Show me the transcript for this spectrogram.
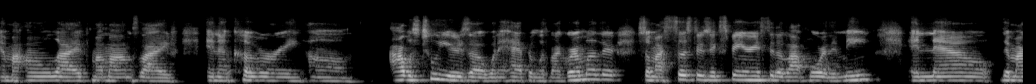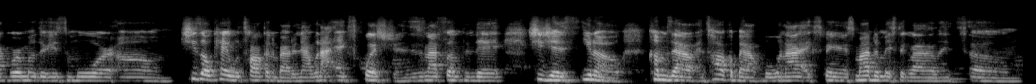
in my own life, my mom's life, and uncovering um, I was two years old when it happened with my grandmother. So my sisters experienced it a lot more than me. And now that my grandmother is more, um, she's okay with talking about it now. When I ask questions, it's not something that she just, you know, comes out and talk about. But when I experienced my domestic violence, um,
